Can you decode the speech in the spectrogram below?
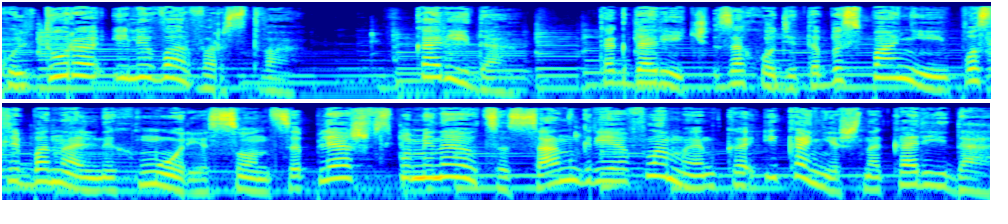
Культура или варварство? Корида. Когда речь заходит об Испании, после банальных море, солнце, пляж вспоминаются сангрия, фламенко и, конечно, корида.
